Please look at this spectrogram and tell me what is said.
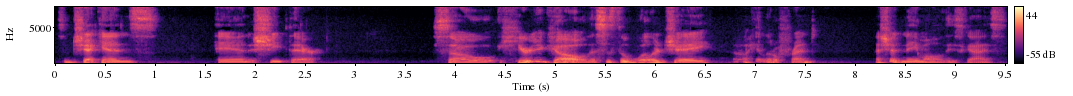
some chickens, and sheep there. So here you go. This is the Willard J. Oh, hey, little friend. I should name all these guys.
